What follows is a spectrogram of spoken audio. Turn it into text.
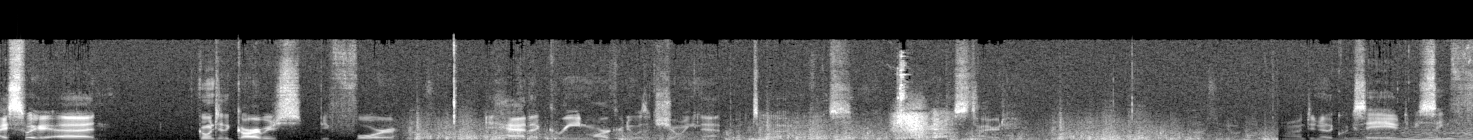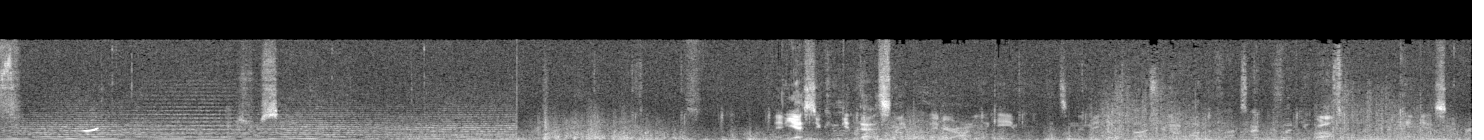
I swear, uh, going to the garbage before it had a green marker and it wasn't showing that, but uh, who knows? Maybe I'm just tired. I'm gonna do another quick save to be safe. yes, you can get that sniper later on in the game. It's in the menu. Well, you can get a sniper.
